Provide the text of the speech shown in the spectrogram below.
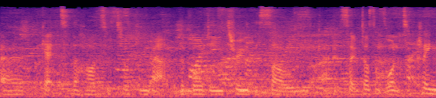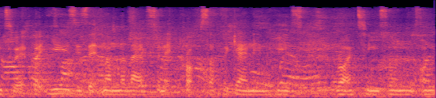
uh, get to the heart of talking about the body through the soul. Uh, so doesn't want to cling to it, but uses it nonetheless, and it crops up again in his writings on, on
